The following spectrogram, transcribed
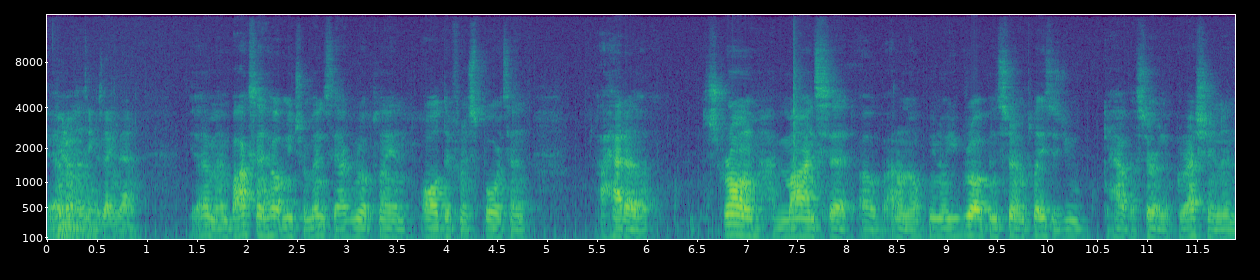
Yeah, you know, man. things like that. Yeah, man. Boxing helped me tremendously. I grew up playing all different sports, and I had a strong mindset of I don't know. You know, you grow up in certain places, you have a certain aggression, and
